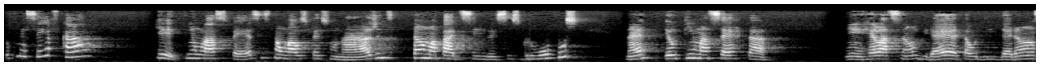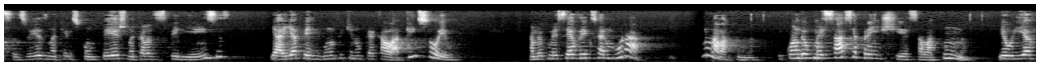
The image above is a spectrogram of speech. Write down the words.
Eu comecei a ficar que tinham lá as peças, estão lá os personagens, estão aparecendo esses grupos, né? Eu tinha uma certa é, relação direta ou de liderança, às vezes, naqueles contextos, naquelas experiências, e aí a pergunta que não quer calar, quem sou eu? Então eu comecei a ver que isso era um buraco, uma lacuna. E quando eu começasse a preencher essa lacuna, eu ia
